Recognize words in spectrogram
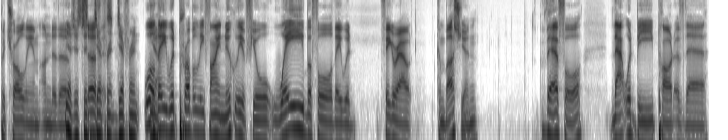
petroleum under the yeah, just a different, different. Well, yeah. they would probably find nuclear fuel way before they would figure out combustion. Therefore, that would be part of their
